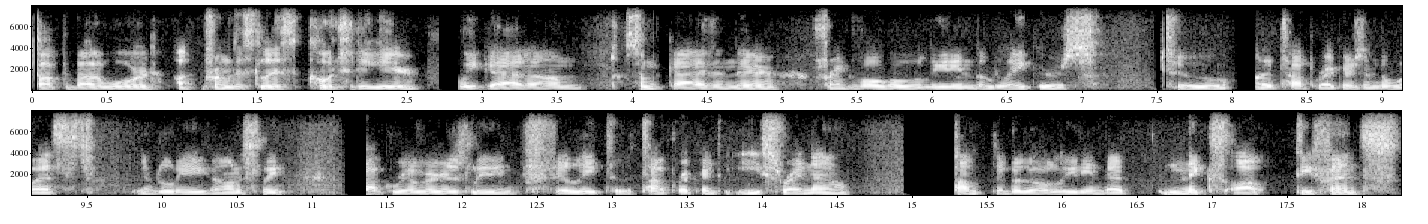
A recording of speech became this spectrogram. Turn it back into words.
talked about award uh, from this list, Coach of the Year. We got um, some guys in there. Frank Vogel leading the Lakers to one of the top records in the West in the league, honestly. Doc Rivers leading Philly to the top record in the East right now. Tom Thibodeau leading that Knicks up defense,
